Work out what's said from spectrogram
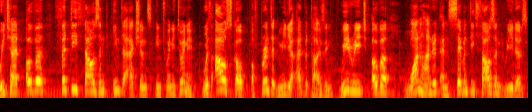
which had over 30,000 interactions in 2020. With our scope of printed media advertising, we reach over 170,000 readers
